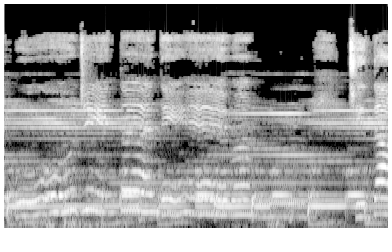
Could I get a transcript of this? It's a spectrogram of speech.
पूजितदेवं चिदा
